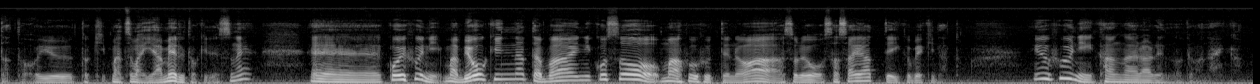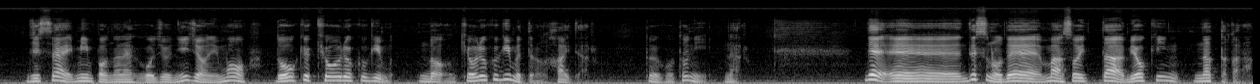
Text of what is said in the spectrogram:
たという時、まあ、つまり辞める時ですね。えー、こういうふうに、まあ、病気になった場合にこそ、まあ、夫婦っていうのはそれを支え合っていくべきだというふうに考えられるのではないか。実際民法752条にも同居協力義務の協力義務っていうのが書いてあるということになる。で、えー、ですので、まあ、そういった病気になったから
